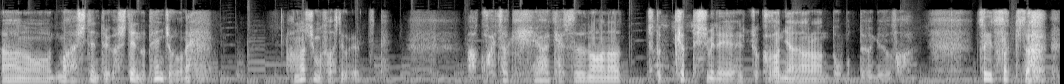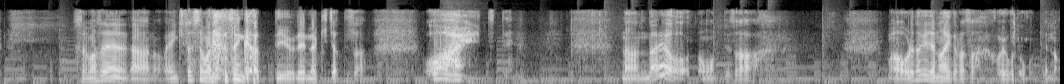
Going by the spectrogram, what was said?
あの、まあ、支店というか、支店の店長とね、話もさせてくれるって言って。あ、こいつは気合ケツの穴、ちょっとキュッて締めて、ちょっとかかんにはならんと思ってたけどさ、次とさっきさ、すいません、あの、延期させてもらえませんかっていう連絡来ちゃってさ、おいっつって、なんだよと思ってさ、まあ、俺だけじゃないからさ、こういうこと起こってんの。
